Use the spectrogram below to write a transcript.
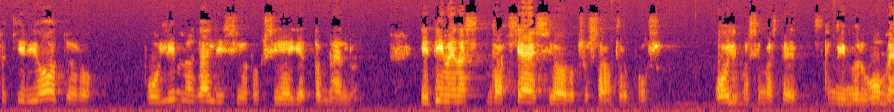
το κυριότερο, πολύ μεγάλη αισιοδοξία για το μέλλον. Γιατί είμαι ένας βαθιά αισιόδοξος άνθρωπος όλοι μας είμαστε, δημιουργούμε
